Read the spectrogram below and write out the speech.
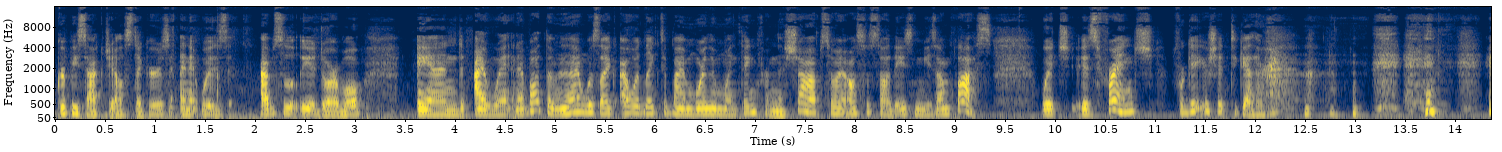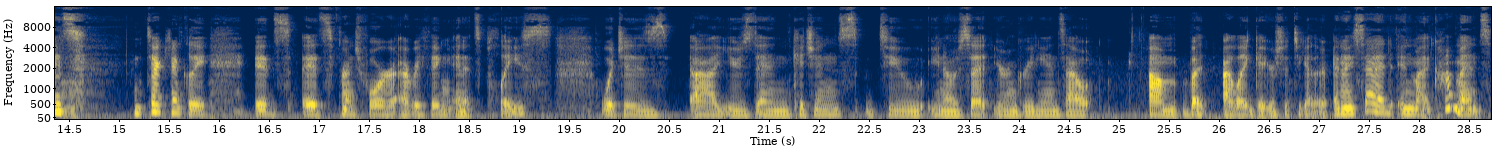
Grippy Sock Gel stickers and it was absolutely adorable and I went and I bought them. And I was like I would like to buy more than one thing from the shop. So I also saw these mise en place which is French. For get your shit together. It's technically it's it's French for everything in its place which is uh, used in kitchens to you know set your ingredients out um, but I like get your shit together and I said in my comments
